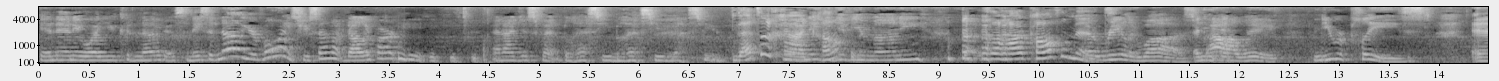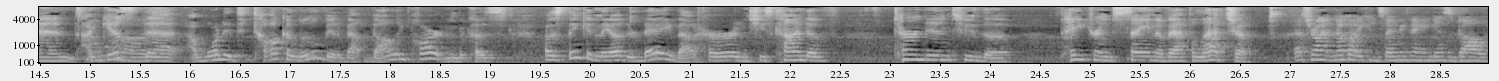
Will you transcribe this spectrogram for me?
in any way you could notice." And he said, "No, your voice. You sound like Dolly Parton." and I just went, "Bless you, bless you, bless you." That's a Do I high need to give you compliment. money? That's a high compliment. It really was. And- Golly. And you were pleased. And I guess was. that I wanted to talk a little bit about Dolly Parton because I was thinking the other day about her and she's kind of turned into the patron saint of Appalachia. That's right. Nobody can say anything against Dolly.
